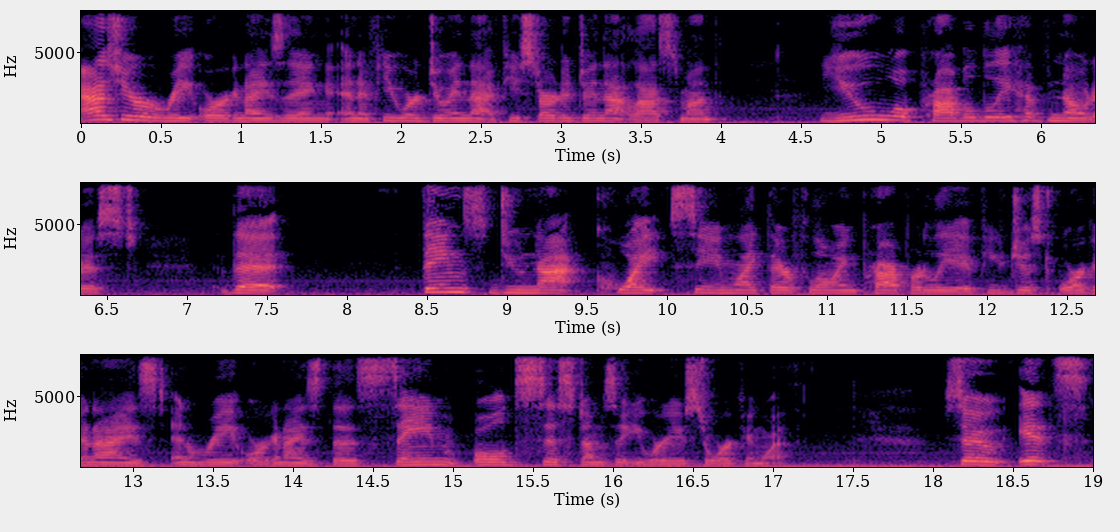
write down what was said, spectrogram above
as you're reorganizing, and if you were doing that, if you started doing that last month, you will probably have noticed that things do not quite seem like they're flowing properly if you just organized and reorganized the same old systems that you were used to working with. So it's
